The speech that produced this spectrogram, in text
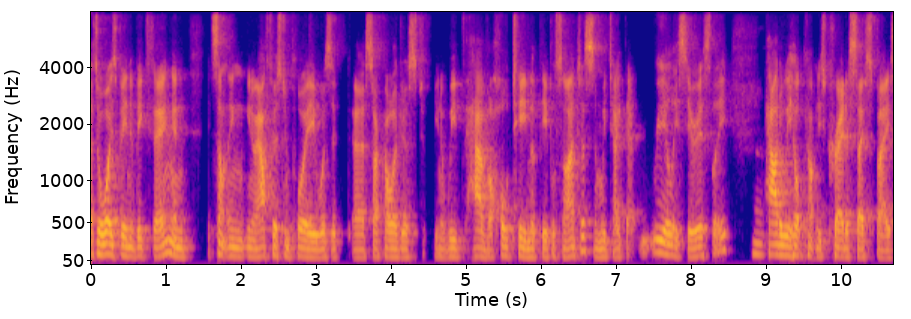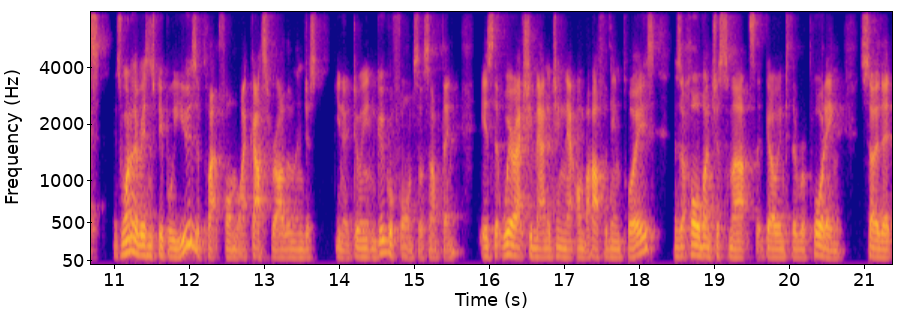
that's always been a big thing and it's something you know our first employee was a, a, psychologist you know we have a whole team of people scientists and we take that really seriously mm. how do we help companies create a safe space it's one of the reasons people use a platform like us rather than just you know doing it in google forms or something is that we're actually managing that on behalf of the employees there's a whole bunch of smarts that go into the reporting so that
